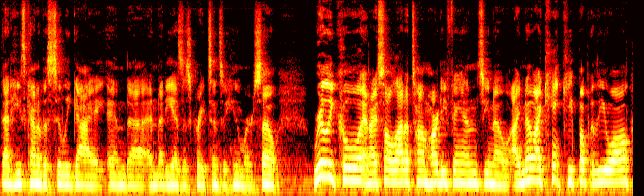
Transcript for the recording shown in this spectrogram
that he's kind of a silly guy and uh, and that he has this great sense of humor. So really cool. And I saw a lot of Tom Hardy fans. You know, I know I can't keep up with you all.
